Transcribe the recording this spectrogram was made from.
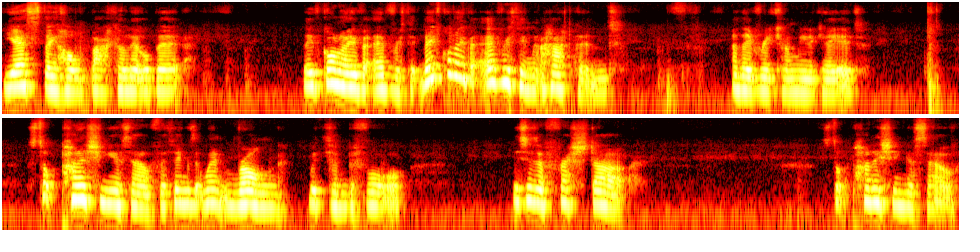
Yes, they hold back a little bit They've gone over everything. They've gone over everything that happened and they've recommunicated. Stop punishing yourself for things that went wrong with them before. This is a fresh start. Stop punishing yourself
